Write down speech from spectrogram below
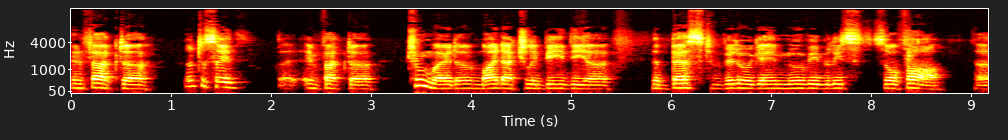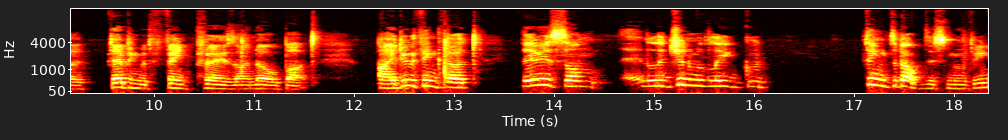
In fact, uh, not to say, in fact, uh, Tomb Raider might actually be the uh, the best video game movie released so far. Uh, damping with faint praise, I know, but I do think that there is some legitimately good things about this movie.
